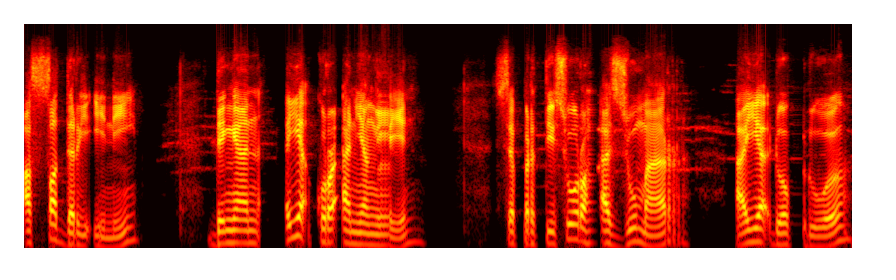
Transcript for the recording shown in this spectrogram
as-sadri ini dengan ayat Quran yang lain seperti surah Az-Zumar ayat 22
